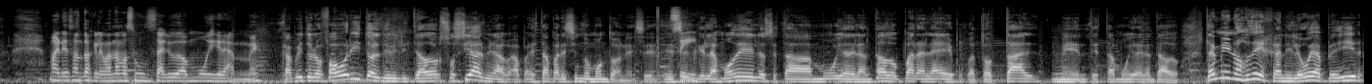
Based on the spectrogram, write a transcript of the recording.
Mario Santos, que le mandamos un saludo muy grande. Capítulo favorito, el debilitador social. Mira, está apareciendo un montón ese. Es Sí. el que las modelos está muy adelantado para la época. Totalmente está muy adelantado. También nos dejan, y le voy a pedir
